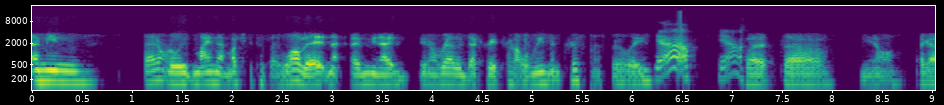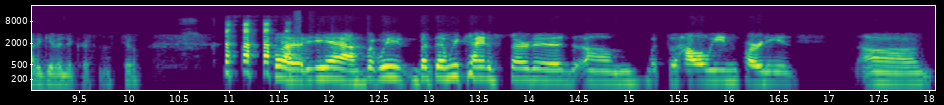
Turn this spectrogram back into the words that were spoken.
I mean, I don't really mind that much because I love it. And I, I mean, I'd, you know, rather decorate for Halloween than Christmas really, Yeah. Yeah. but, uh, you know, I got to give into Christmas too. But yeah, but we, but then we kind of started um, with the Halloween parties. Um,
